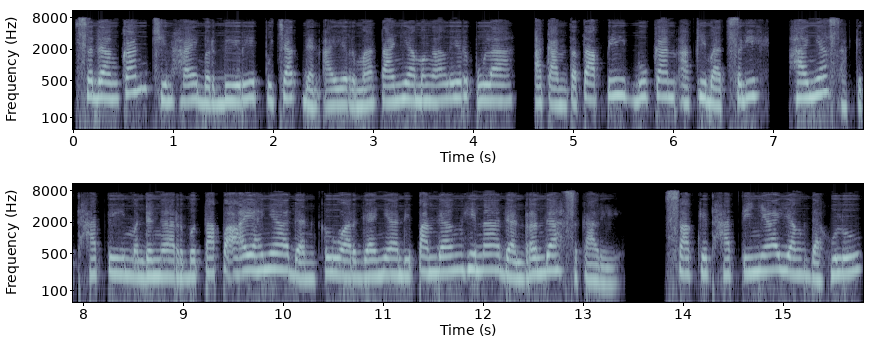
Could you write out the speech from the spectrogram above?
Sedangkan Chin Hai berdiri pucat dan air matanya mengalir pula, akan tetapi bukan akibat sedih, hanya sakit hati mendengar betapa ayahnya dan keluarganya dipandang hina dan rendah sekali. Sakit hatinya yang dahulu,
